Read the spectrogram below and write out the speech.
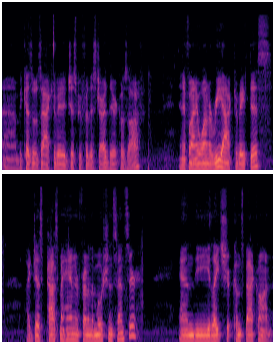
uh, because it was activated just before the start. There it goes off. And if I want to reactivate this, I just pass my hand in front of the motion sensor and the light strip comes back on.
